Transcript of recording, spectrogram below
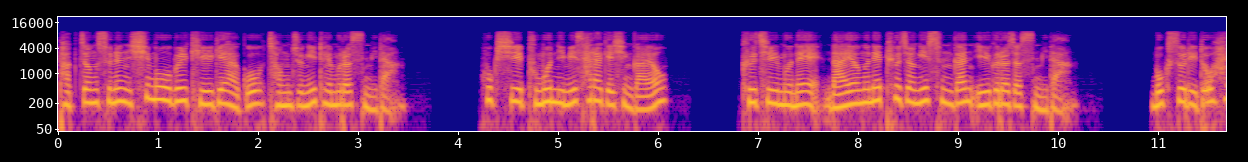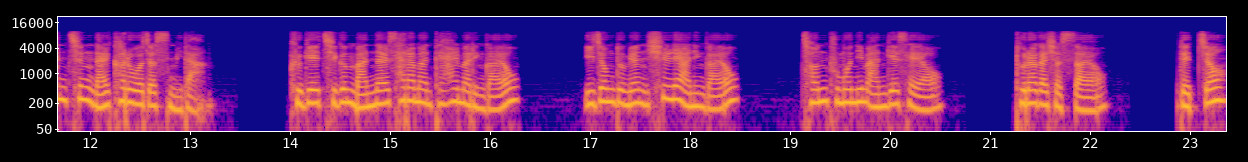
박정수는 심호흡을 길게 하고 정중히 되물었습니다. 혹시 부모님이 살아계신가요? 그 질문에 나영은의 표정이 순간 일그러졌습니다. 목소리도 한층 날카로워졌습니다. 그게 지금 만날 사람한테 할 말인가요? 이 정도면 실례 아닌가요? 전 부모님 안 계세요. 돌아가셨어요. 됐죠?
